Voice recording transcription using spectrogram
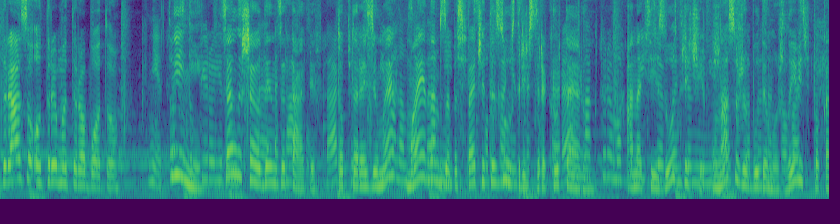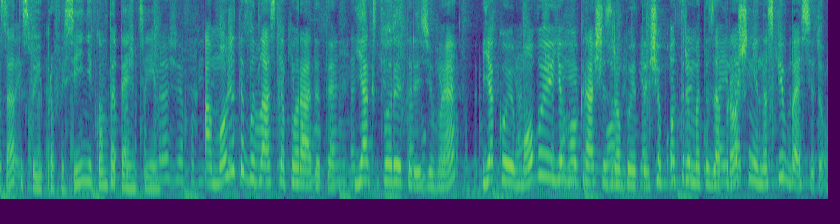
одразу отримати роботу. Ні, Ні, це лише один з етапів. Тобто резюме має нам забезпечити зустріч з рекрутером, А на цій зустрічі у нас уже буде можливість показати свої професійні компетенції. А можете, будь ласка, порадити, як створити резюме, якою мовою його краще зробити, щоб отримати запрошення на співбесіду?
